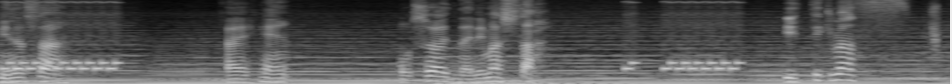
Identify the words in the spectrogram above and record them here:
皆さん大変お世話になりました。行ってきます。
